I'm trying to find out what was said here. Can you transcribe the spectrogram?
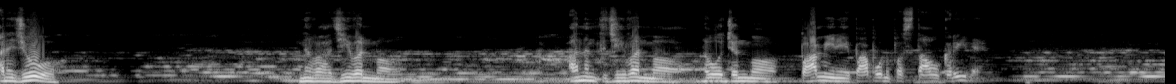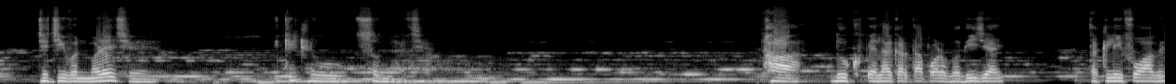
અને જુઓ નવા જીવનમાં, અનંત જીવનમાં, નવો જન્મ પામીને પાપોનો પસ્તાવો કરીને જે જીવન મળે છે એ કેટલું સુંદર છે. હા, દુઃખ પહેલા કરતા પણ વધી જાય, તકલીફો આવે.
